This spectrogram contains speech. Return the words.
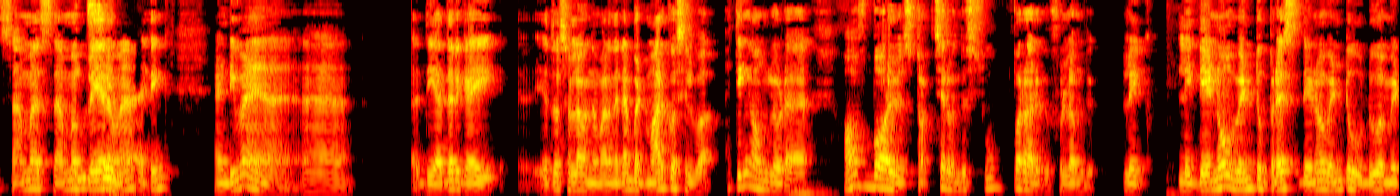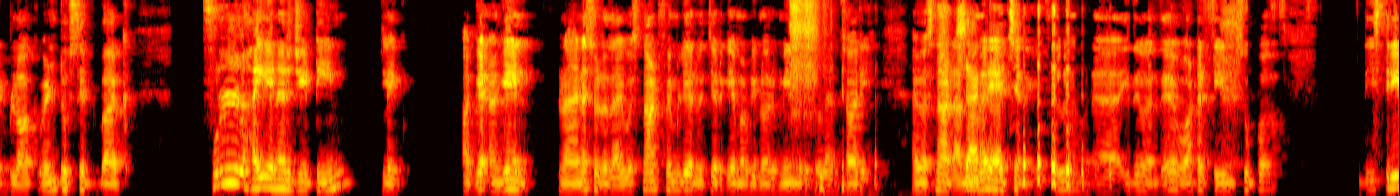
செம செம பிளேயர் அவன் ஐ திங்க் அண்ட் இவன் தி அதர் கை ஏதோ சொல்ல வந்த மறந்துட்டேன் but Marco Silva I think அவங்களோட ஆஃப் பால் ஸ்ட்ரக்சர் வந்து சூப்பரா இருக்கு ஃபுல் வந்து. Like like they know when to press they know when to do a mid block when to sit back full high energy team like again நான் என்ன சொல்றது? I was not familiar with your game அப்படின்னு ஒரு மீம் இருக்குல்ல? சாரி ஐ வாஸ் நாட் அந்த மாதிரி ஆச்சு எனக்கு. ஒரு இது வந்து what a team super these three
